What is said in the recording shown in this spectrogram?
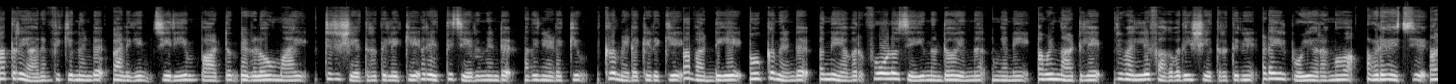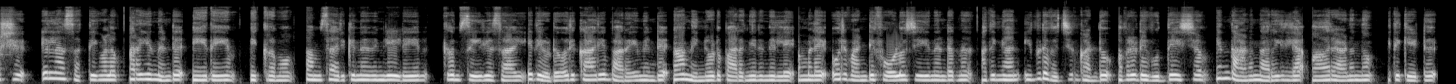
യാത്ര ആരംഭിക്കുന്നുണ്ട്. കളിയും ചിരിയും പാട്ടും ബഹളവുമായി മറ്റൊരു ക്ഷേത്രത്തിലേക്ക് അവർ എത്തിച്ചേരുന്നുണ്ട്. അതിനിടയ്ക്കും വിക്രം ഇടയ്ക്കിടയ്ക്ക് ആ വണ്ടിയെ നോക്കുന്നുണ്ട്. തന്നെ അവർ ഫോളോ ചെയ്യുന്നുണ്ടോ എന്ന് അങ്ങനെ തമിഴ്നാട്ടിലെ ഒരു വലിയ ഭഗവതി ക്ഷേത്രത്തിന് ഇടയിൽ പോയി ഇറങ്ങുക. അവിടെ വെച്ച് മാഷ് എല്ലാ സത്യങ്ങളും അറിയുന്നുണ്ട്. ഏതയും വിക്രമും സംസാരിക്കുന്നതിന്റെ ഇടയിൽ വിക്രം സീരിയസ് ആയി ഇതയോട് ഒരു കാര്യം പറയുന്നുണ്ട്. ഞാൻ നിന്നോട് പറഞ്ഞിരുന്നില്ലേ നമ്മളെ ഒരു വണ്ടി ഫോളോ ചെയ്യുന്നുണ്ടെന്ന്? അത് ഞാൻ ഇവിടെ വെച്ചും കണ്ടു. അവരുടെ ഉദ്ദേശം എന്താണെന്ന് അറിയില്ല. ആരാണെന്നും ഇത് കേട്ട്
